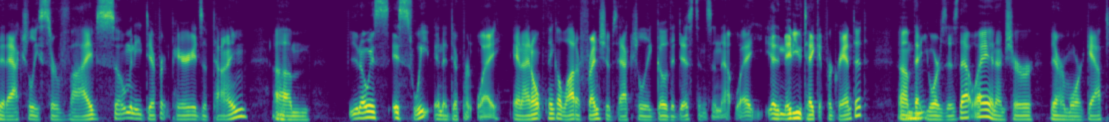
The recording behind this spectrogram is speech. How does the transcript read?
that actually survives so many different periods of time Mm-hmm. um, you know, is is sweet in a different way. And I don't think a lot of friendships actually go the distance in that way. Maybe you take it for granted um, mm-hmm. that yours is that way, and I'm sure there are more gaps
